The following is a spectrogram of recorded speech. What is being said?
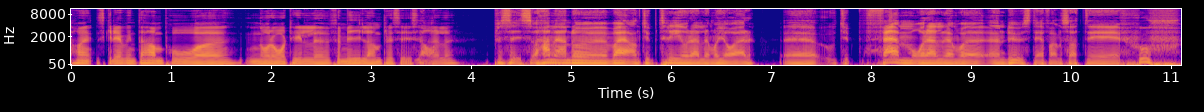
Har- skrev inte han på eh, några år till eh, för Milan precis, Ja. eller? Precis, och han är ändå, vad är han, typ tre år äldre än vad jag är. Eh, typ fem år äldre än, vad, än du Stefan, så att det uff,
